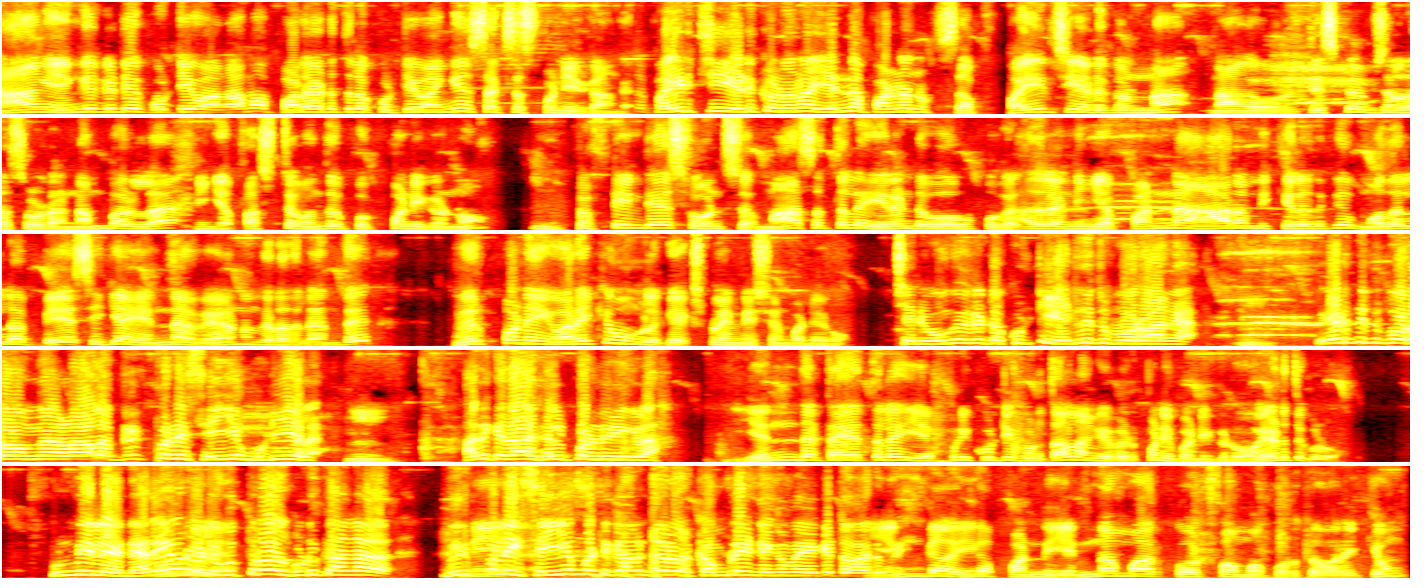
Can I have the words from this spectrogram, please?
நாங்க எங்க கிட்டே வாங்காம பல இடத்துல குட்டி வாங்கி சக்சஸ் பண்ணியிருக்காங்க. இந்த பயிற்சி எடுக்கணும்னா என்ன பண்ணணும்? ச பயிற்சி எடுக்கணும்னா நாங்க ஒரு டிஸ்கிரிப்ஷன்ல சொல்ற நம்பர்ல நீங்க ஃபர்ஸ்ட் வந்து புக் பண்ணிக்கணும். 15 டேஸ் ஒன்ஸ் மாசத்துல இரண்டு வகுப்புகள். அதுல நீங்க பண்ண ஆரம்பிக்கிறதுக்கு முதல்ல பேசிக்கா என்ன வேணுங்கிறதுல இருந்து விற்பனை வரைக்கும் உங்களுக்கு எக்ஸ்பிளனேஷன் பண்ணிடுவோம். சரி உங்ககிட்ட குட்டி எடுத்துட்டு போறாங்க. எடுத்துட்டு போறவங்களால விற்பனை செய்ய முடியல. அதுக்கு ஏதாவது ஹெல்ப் பண்ணுவீங்களா? எந்த டயத்துல எப்படி குட்டி கொடுத்தாலும் நாங்க விற்பனை பண்ணிக்கிடுவோம் எடுத்துக்கிடுவோம். உண்மையிலே நிறைய பேர். உத்தரவாதம் கொடுக்காங்க விற்பனை செய்ய மாட்டேங்காங்கன்ற ஒரு கம்ப்ளைண்ட் எங்க கிட்ட வருது எங்க எங்க பண்ணு என்எம்ஆர் கோட் ஃபார்மை பொறுத்த வரைக்கும்.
